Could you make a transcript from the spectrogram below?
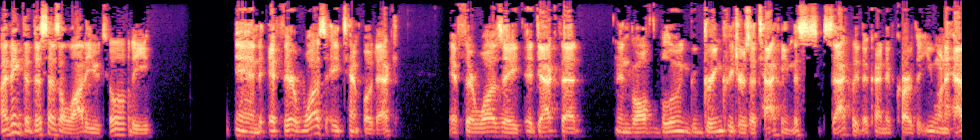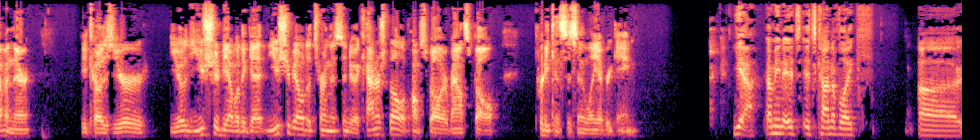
I think that this has a lot of utility And if there was a tempo deck, if there was a, a deck that involved blue and green creatures attacking, this is exactly the kind of card that you want to have in there because you're you you should be able to get you should be able to turn this into a counter spell, a pump spell, or a bounce spell pretty consistently every game. Yeah, I mean it's it's kind of like uh,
